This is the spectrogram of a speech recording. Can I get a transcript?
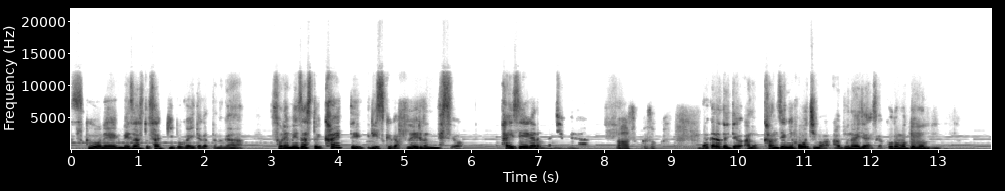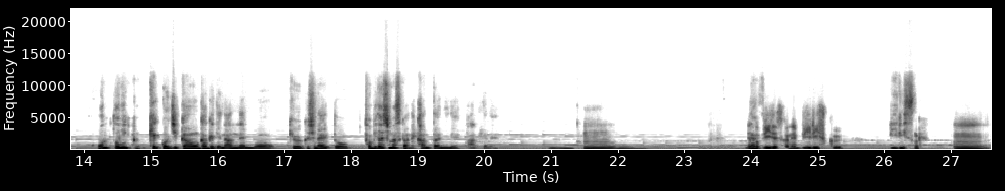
スクをね、目指すと、さっき僕が言いたかったのが、それ目指すと、かえってリスクが増えるんですよ。体制がなくなっちゃうから。ああ、そっかそっか。だからといって、あの、完全に放置も危ないじゃないですか。子供って本,、うん本当に結構時間をかけて何年も教育しないと飛び出しますからね、簡単にね、パってね。うん。うんやっぱ B ですかね、B リスク？B リスク。うん。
